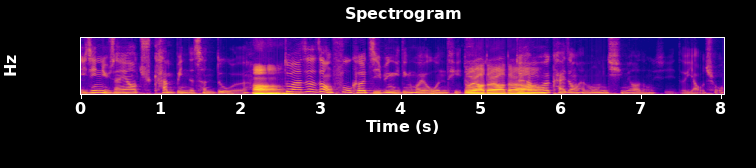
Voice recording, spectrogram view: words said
已经女生要去看病的程度了。嗯，对啊，这这种妇科疾病一定会有问题的。对啊，对啊，对啊，对他们会开这种很莫名其妙的东西的要求，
